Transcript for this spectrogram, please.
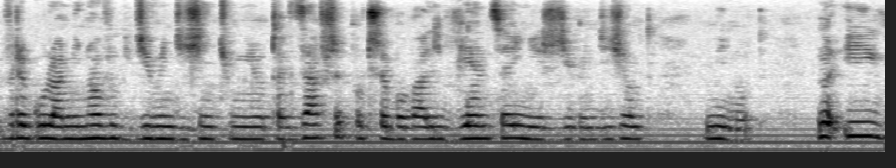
w regulaminowych 90 minutach. Zawsze potrzebowali więcej niż 90 minut. No i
